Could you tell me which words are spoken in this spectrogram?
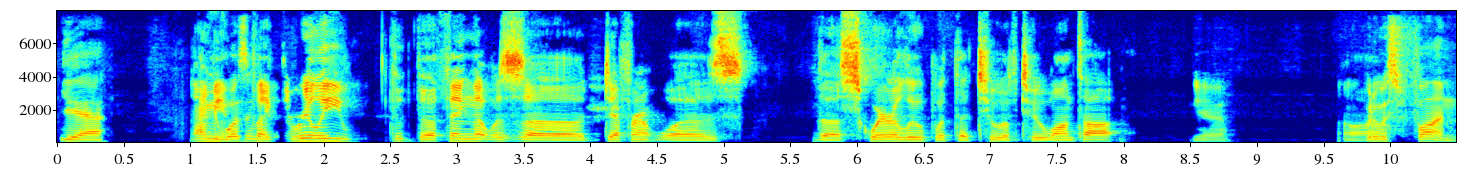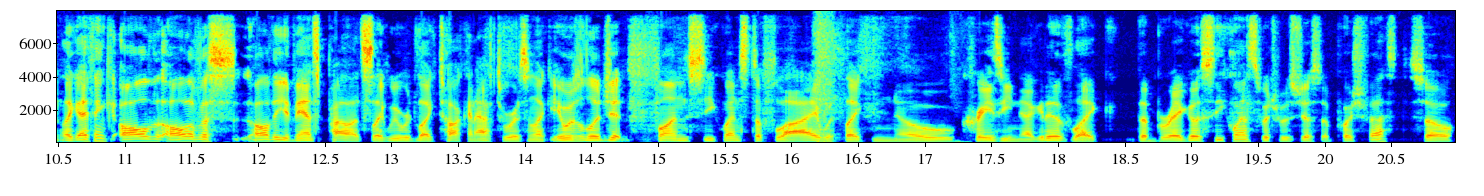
Yeah, I mean, it wasn't... like really, the, the thing that was uh, different was the square loop with the two of two on top. Yeah. Uh, but it was fun. Like I think all all of us, all the advanced pilots, like we were like talking afterwards, and like it was a legit fun sequence to fly with like no crazy negative, like the Borrego sequence, which was just a push fest. So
